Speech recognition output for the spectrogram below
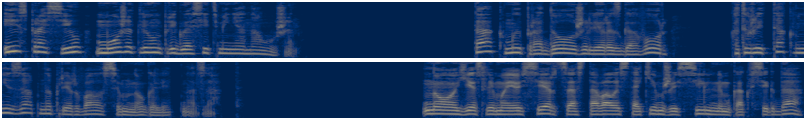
и спросил, может ли он пригласить меня на ужин. Так мы продолжили разговор, который так внезапно прервался много лет назад. Но если мое сердце оставалось таким же сильным, как всегда,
